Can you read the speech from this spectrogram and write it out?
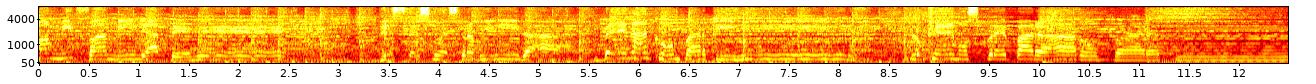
A mi familia. Esta es nuestra vida, ven a compartir lo que hemos preparado para ti.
